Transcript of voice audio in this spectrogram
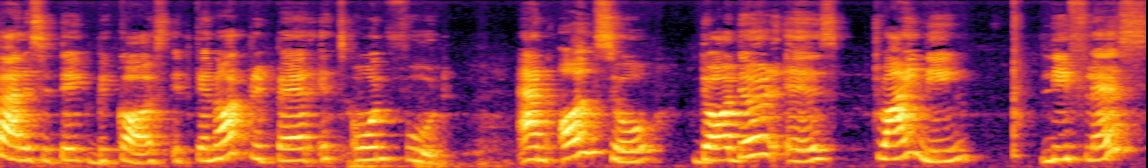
parasitic because it cannot prepare its own food. And also, dodder is twining leafless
